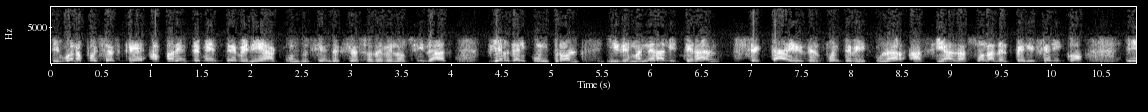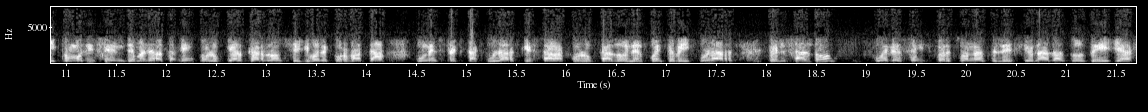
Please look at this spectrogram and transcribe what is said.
y bueno, pues es que aparentemente venía conduciendo exceso de velocidad, pierde el control y de manera literal se cae del puente vehicular hacia la zona del periférico y como dicen de manera también coloquial, Carlos, se llevó de corbata un espectacular que estaba colocado en el puente vehicular. El saldo fue de seis personas lesionadas, dos de ellas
